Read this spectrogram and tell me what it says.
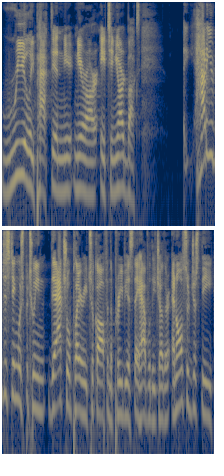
really packed in near, our 18 yard box. How do you distinguish between the actual player he took off and the previous they have with each other, and also just the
